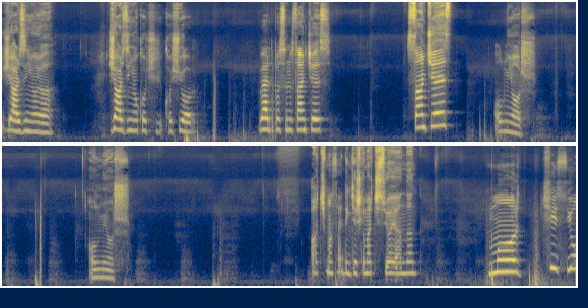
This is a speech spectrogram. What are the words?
Jarzinho'ya. Jarzinho koş, koşuyor. Verdi pasını Sanchez. Sanchez. Olmuyor. Olmuyor. Açmasaydın keşke Marchisio ayağından. Marchisio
